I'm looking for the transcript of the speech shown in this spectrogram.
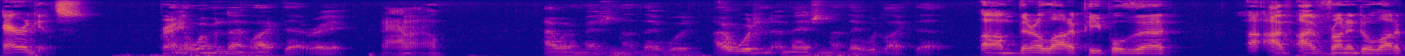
arrogance, right? And the women don't like that, right? I don't know. I would imagine that they would. I wouldn't imagine that they would like that. um, there are a lot of people that I've I've run into a lot of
